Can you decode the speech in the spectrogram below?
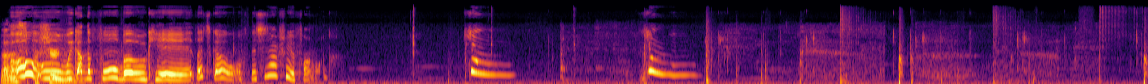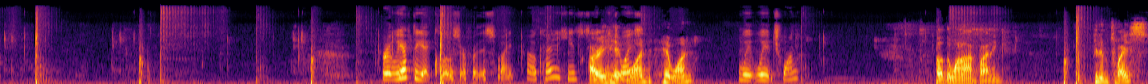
Now Oh, sure. oh, we got the full bow kit. Let's go. This is actually a fun one. Pew. Pew. Right, we have to get closer for this fight. Okay, he's. Already hit twice. one. Hit one. Wait, which one? Oh, the one I'm fighting. Hit him twice.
